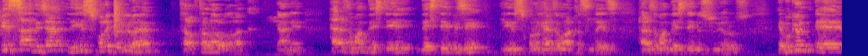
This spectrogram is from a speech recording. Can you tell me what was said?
Biz sadece Ligin Spor'a gönül veren taraftarlar olarak yani her zaman desteği, desteğimizi Ligin Spor'un her zaman arkasındayız. Her zaman desteğimizi sunuyoruz. E bugün e,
